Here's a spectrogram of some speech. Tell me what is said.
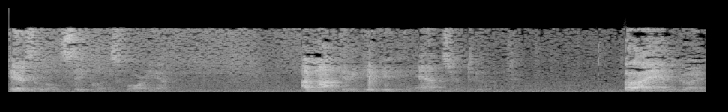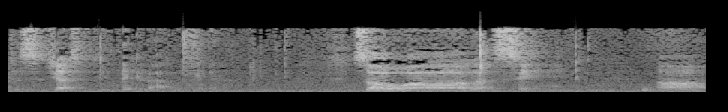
here's a little sequence for you. I'm not going to give you the answer to it, but I am going to suggest that you think about it a little bit. So uh, let's see. Uh,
